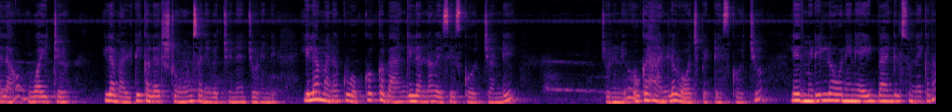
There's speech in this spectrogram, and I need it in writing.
అలా వైట్ ఇలా మల్టీ కలర్ స్టోన్స్ అనేవి వచ్చినాయి చూడండి. ఇలా మనకు ఒక్కొక్క బ్యాంగిల్ అన్న వేసేసుకోవచ్చు అండి చూడండి ఒక హ్యాండ్లో వాచ్ పెట్టేసుకోవచ్చు. లేదు మిడిల్లో నేను ఎయిట్ బ్యాంగిల్స్ ఉన్నాయి కదా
